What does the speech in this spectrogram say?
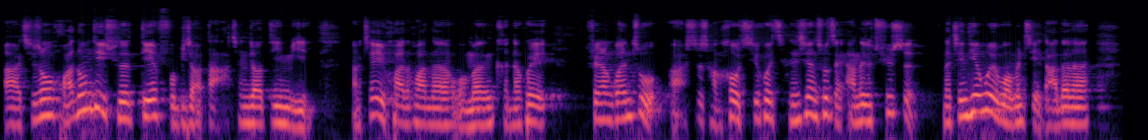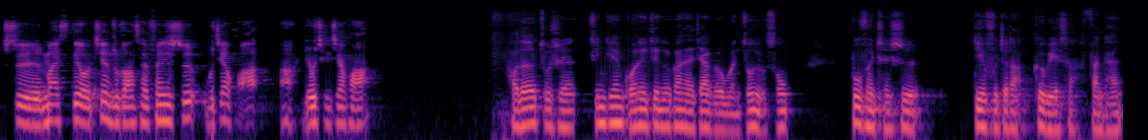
啊，其中华东地区的跌幅比较大，成交低迷啊，这一块的话呢，我们可能会。非常关注啊，市场后期会呈现出怎样的一个趋势？那今天为我们解答的呢是 MySteel 建筑钢材分析师吴建华啊，有请建华。好的，主持人，今天国内建筑钢材价格稳中有松，部分城市跌幅较大，个别是反弹。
